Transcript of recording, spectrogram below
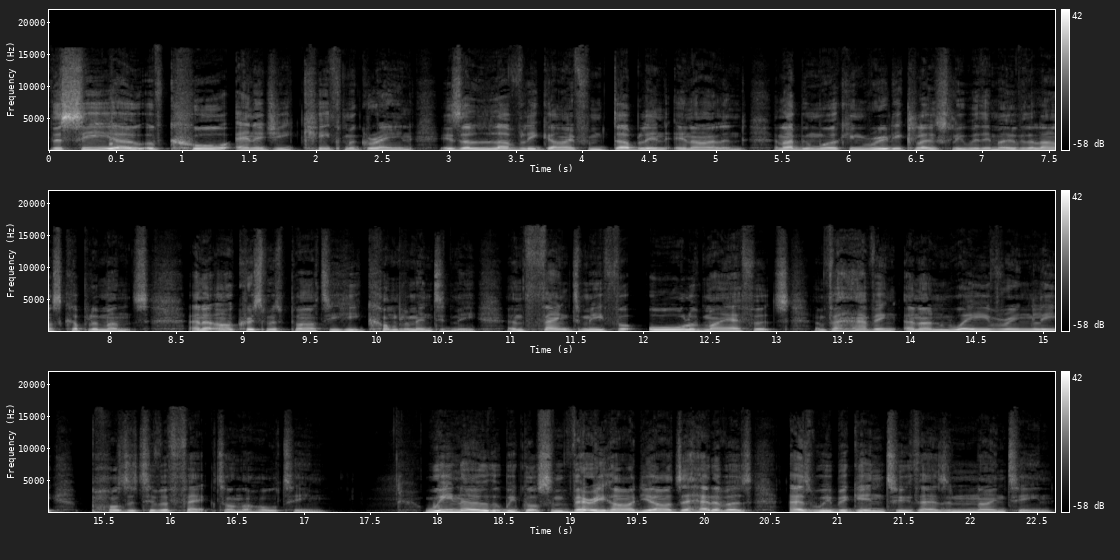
The CEO of Corre Energy, Keith McGrane, is a lovely guy from Dublin in Ireland, and I've been working really closely with him over the last couple of months. And at our Christmas party, he complimented me and thanked me for all of my efforts and for having an unwaveringly positive effect on the whole team. We know that we've got some very hard yards ahead of us as we begin 2019.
